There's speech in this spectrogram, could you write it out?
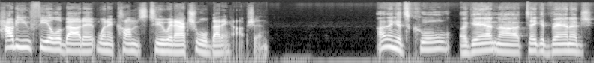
How do you feel about it when it comes to an actual betting option? I think it's cool. Again, uh, take advantage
